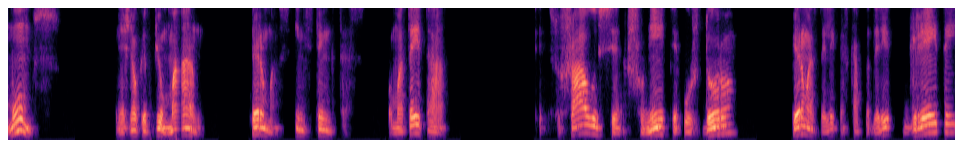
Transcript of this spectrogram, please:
Mums, nežinau kaip jų, man pirmas instinktas, pamatai tą sušalusi šunyti už durų, pirmas dalykas, ką padaryti, greitai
